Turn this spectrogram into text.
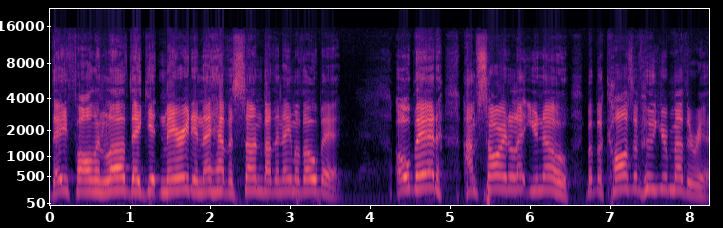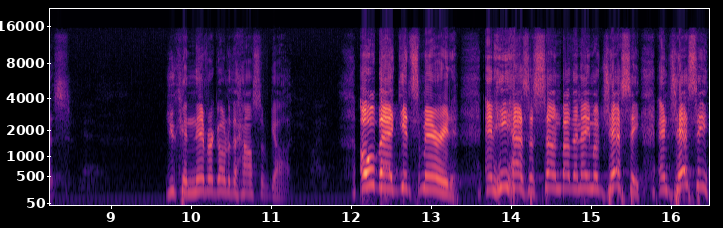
They fall in love, they get married, and they have a son by the name of Obed. Obed, I'm sorry to let you know, but because of who your mother is, you can never go to the house of God. Obed gets married and he has a son by the name of Jesse. And Jesse,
